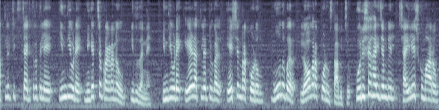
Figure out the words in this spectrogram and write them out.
അത്ലറ്റിക്സ് ചരിത്രത്തിലെ ഇന്ത്യയുടെ മികച്ച പ്രകടനവും ഇതുതന്നെ. ഇന്ത്യയുടെ ഏഴ് അത്ലറ്റുകൾ ഏഷ്യൻ റെക്കോർഡും മൂന്ന് പേർ ലോക റെക്കോർഡും സ്ഥാപിച്ചു. പുരുഷ ഹൈജമ്പിൽ ശൈലേഷ് കുമാറും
